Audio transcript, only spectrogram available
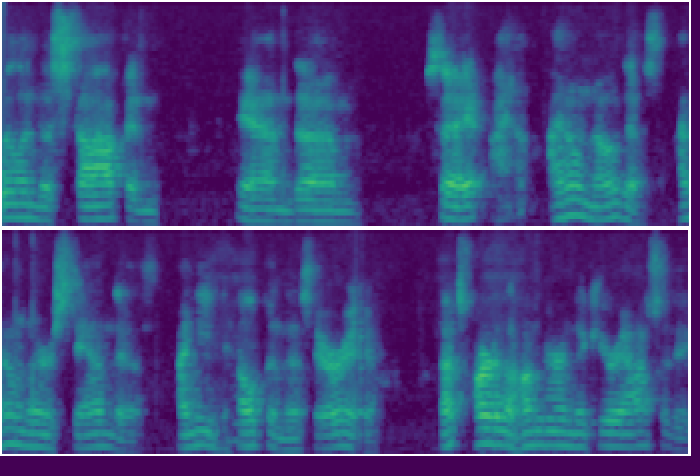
willing to stop and and um, say I don't, I don't know this i don't understand this i need Mhm. help in this area that's part of the hunger and the curiosity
